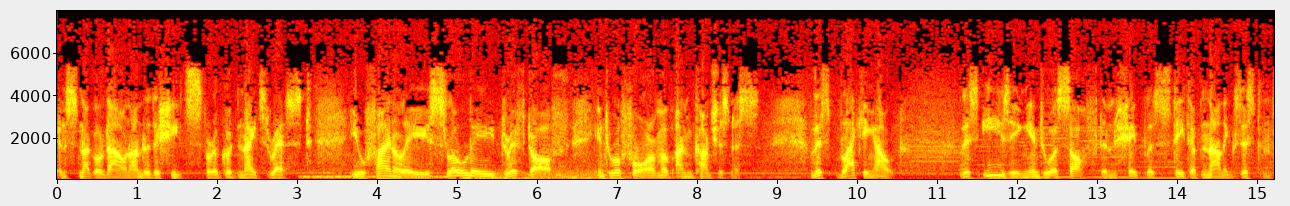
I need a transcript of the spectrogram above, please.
and snuggle down under the sheets for a good night's rest, you finally slowly drift off into a form of unconsciousness. This blacking out, this easing into a soft and shapeless state of non existence,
